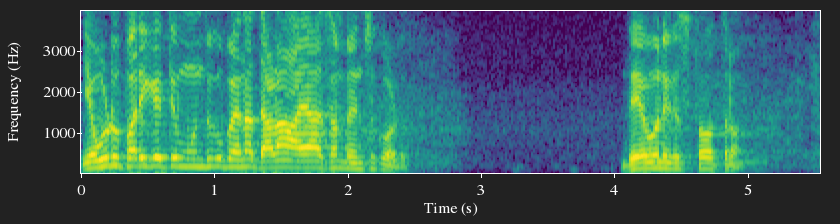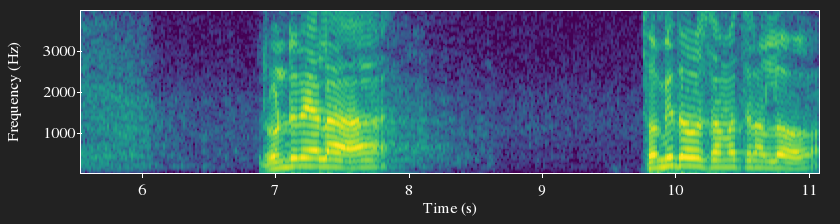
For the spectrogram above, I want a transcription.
ఎవడు పరిగెత్తి ముందుకు పోయినా దడ ఆయాసం పెంచుకోడు. దేవునికి స్తోత్రం. రెండు వేల తొమ్మిదవ సంవత్సరంలో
